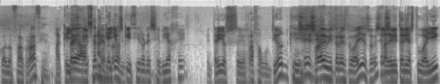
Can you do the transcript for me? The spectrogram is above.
cuando fue a Croacia. Aquellos, a que, Serbia, aquellos que hicieron ese viaje, entre ellos eh, Rafa Buntión, que Sí, sí. Radio Vitoria estuvo ahí, eso, ¿eh? Radio Vitoria estuvo allí,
